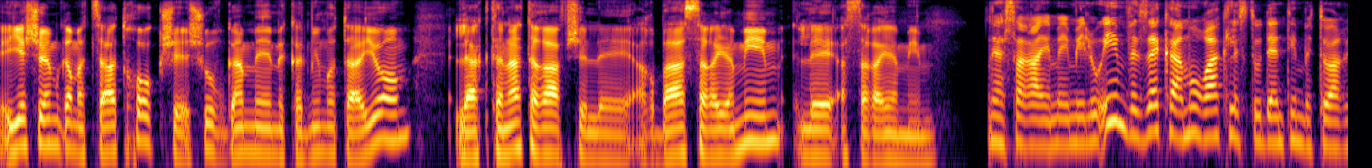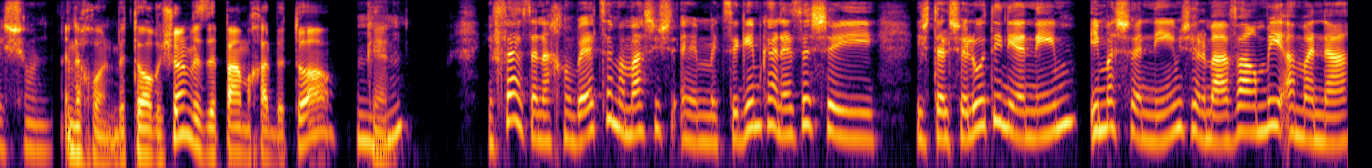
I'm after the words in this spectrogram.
יש היום גם הצעת חוק, ששוב, גם מקדמים אותה היום, להקטנת הרף של 14 ימים לעשרה ימים. לעשרה ימי מילואים, וזה כאמור רק לסטודנטים בתואר ראשון. נכון, בתואר ראשון, וזה פעם אחת בתואר, כן. יפה, אז אנחנו בעצם ממש אה, מציגים כאן איזושהי השתלשלות עניינים עם השנים של מעבר מאמנה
